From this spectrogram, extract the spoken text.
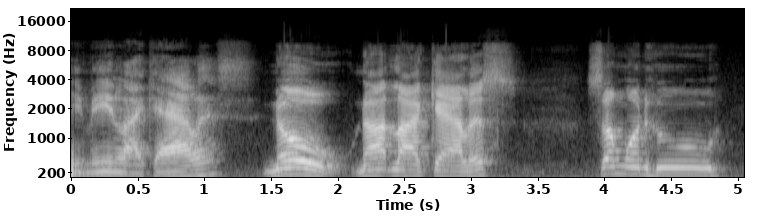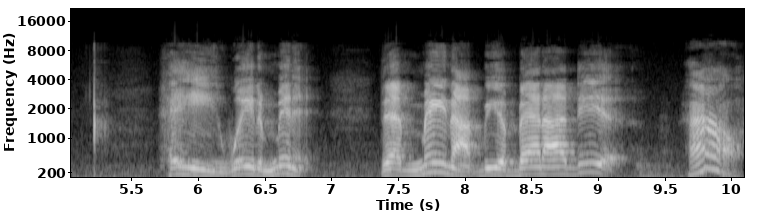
You mean like Alice? No, not like Alice. Someone who. Hey, wait a minute. That may not be a bad idea. How?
